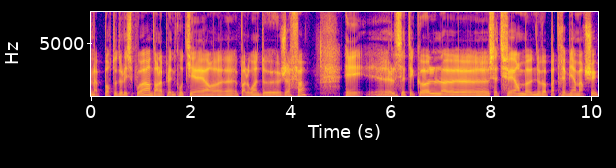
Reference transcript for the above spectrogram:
la porte de l'espoir, dans la plaine côtière, euh, pas loin de Jaffa. Et cette école, cette ferme ne va pas très bien marcher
